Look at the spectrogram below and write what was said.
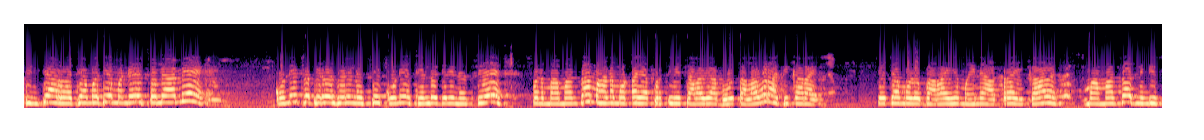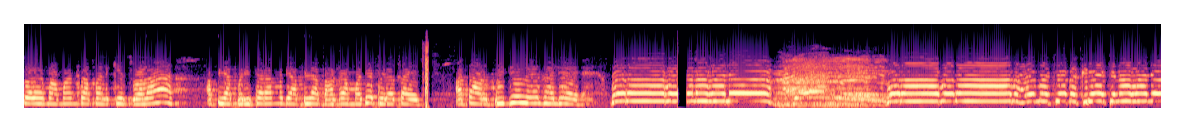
तीन चार राज्यामध्ये मंडळी तुम्ही आम्ही कोणीच फिरव दिले नसते कोणी झेंडू दिले नसते. पण मामांचा महान मोठा या पृथ्वी तलाव या भूतलावर अधिकार आहे. त्याच्यामुळे बाराही महिने अठरा काळ मामाचा निंदी सोहळा मामांचा पालखी सोहळा आपल्या परिसरामध्ये आपल्या भागामध्ये फिरत आहेत. आता आरतीची वेळ झाली आहे. बोला बोला नावानं बकऱ्याच्या नावाने.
